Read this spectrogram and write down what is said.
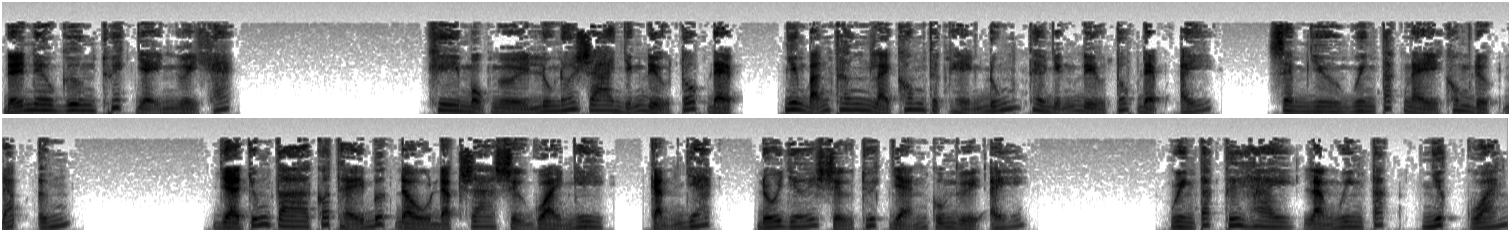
để nêu gương thuyết dạy người khác. Khi một người luôn nói ra những điều tốt đẹp, nhưng bản thân lại không thực hiện đúng theo những điều tốt đẹp ấy, xem như nguyên tắc này không được đáp ứng. Và chúng ta có thể bước đầu đặt ra sự hoài nghi, cảnh giác đối với sự thuyết giảng của người ấy. Nguyên tắc thứ hai là nguyên tắc nhất quán.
